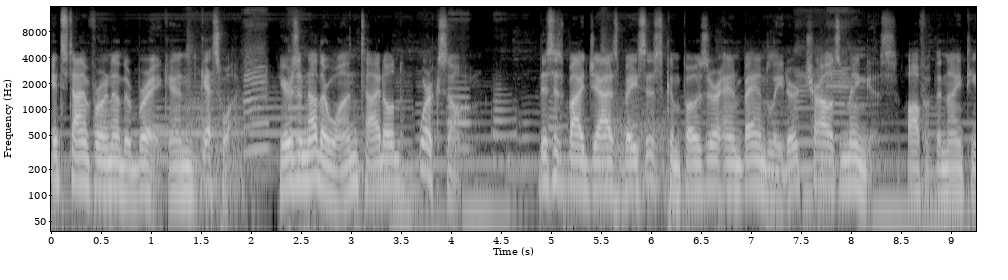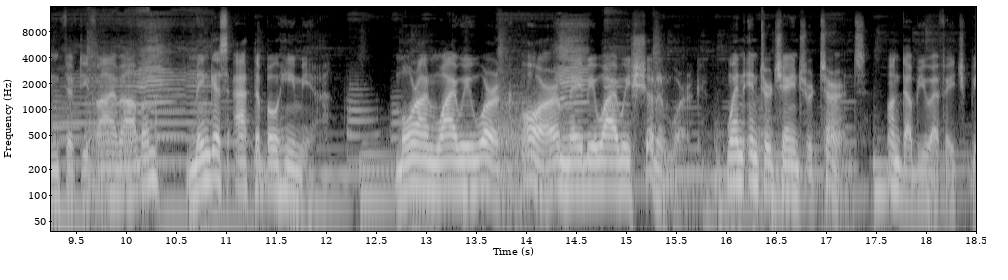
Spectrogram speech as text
It's time for another break, and guess what? Here's another one titled Work Song. This is by jazz bassist, composer, and bandleader Charles Mingus off of the 1955 album Mingus at the Bohemia. More on why we work, or maybe why we shouldn't work, when Interchange returns on WFHB.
